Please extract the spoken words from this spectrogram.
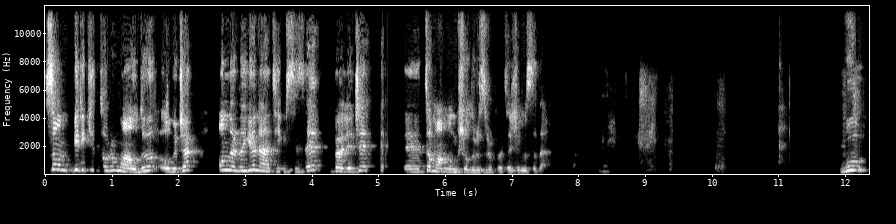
Son bir iki sorum oldu olacak. Onları da yönelteyim size. Böylece e, tamamlamış oluruz röportajımızı da. Bu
